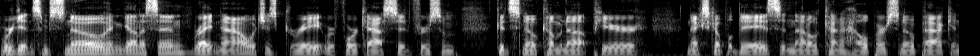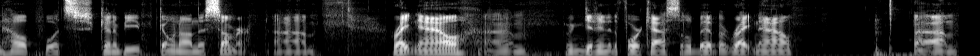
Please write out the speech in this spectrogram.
we're getting some snow in Gunnison right now, which is great. We're forecasted for some good snow coming up here next couple days, and that'll kind of help our snowpack and help what's going to be going on this summer. Um, right now, um, we can get into the forecast a little bit, but right now, um,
